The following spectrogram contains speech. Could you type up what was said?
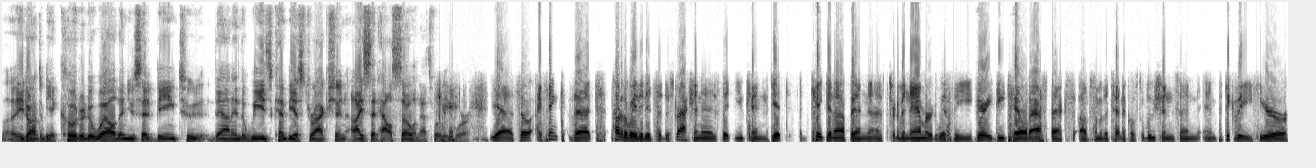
uh, you don't have to be a coder to do well. Then you said being too down in the weeds can be a distraction. I said how so, and that's where we were. yeah, so I think that part of the way that it's a distraction is that you can get taken up and uh, sort of enamored with the very detailed aspects of some of the technical solutions, and, and particularly here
